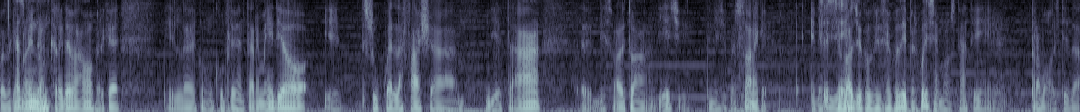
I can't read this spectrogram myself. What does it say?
cosa che Caspita. noi non credevamo perché il complementare medio eh, su quella fascia di età eh, di solito ha 10-15 persone che, ed è sì, fisiologico sì. che sia così, per cui siamo stati travolti da,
